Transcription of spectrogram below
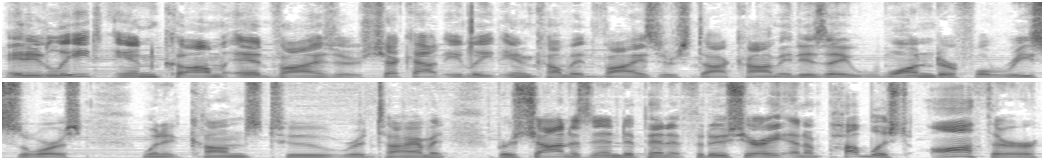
at Elite Income Advisors. Check out eliteincomeadvisors.com. It is a wonderful resource when it comes to retirement. Prashant is an independent fiduciary and a published author,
